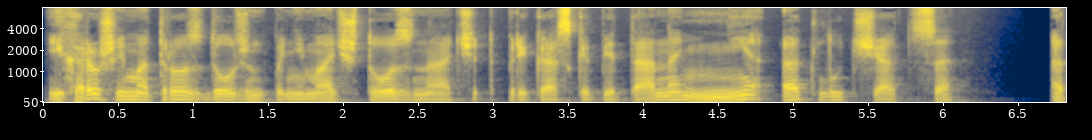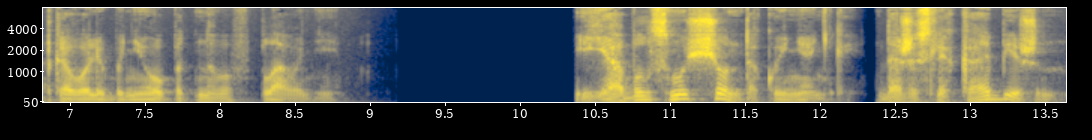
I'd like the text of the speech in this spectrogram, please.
и хороший матрос должен понимать, что значит приказ капитана не отлучаться от кого-либо неопытного в плавании. Я был смущен такой нянькой, даже слегка обижен.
